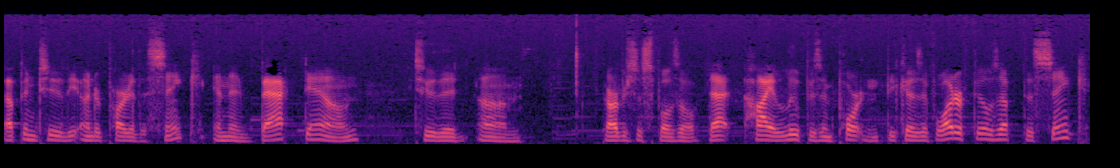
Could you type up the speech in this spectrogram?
up into the under part of the sink and then back down to the um, garbage disposal. That high loop is important because if water fills up the sink,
